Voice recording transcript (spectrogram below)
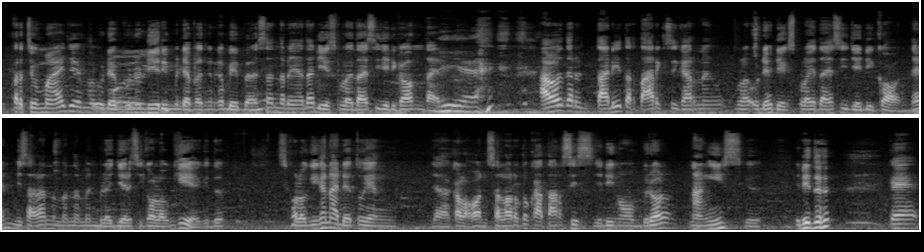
percuma aja udah bunuh diri mendapatkan kebebasan ternyata dieksploitasi jadi konten. Iya. Aku ter- tadi tertarik sih karena udah dieksploitasi jadi konten. Misalnya teman-teman belajar psikologi ya gitu. Psikologi kan ada tuh yang ya kalau konselor tuh katarsis, jadi ngobrol, nangis gitu. Jadi tuh kayak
